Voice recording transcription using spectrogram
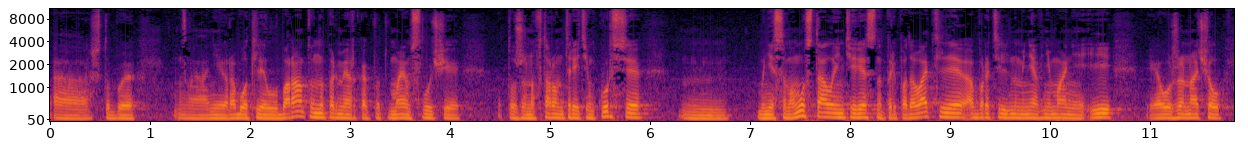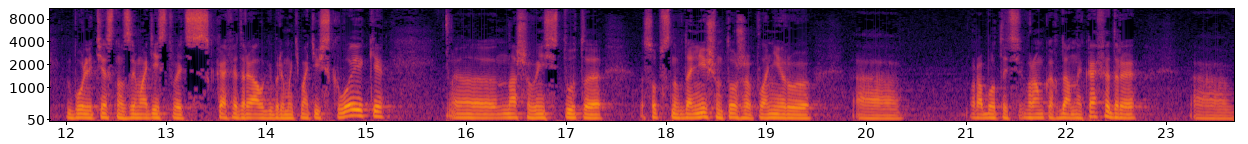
э, чтобы они работали лаборантом, например, как вот в моем случае, тоже на втором-третьем курсе мне самому стало интересно, преподаватели обратили на меня внимание, и я уже начал более тесно взаимодействовать с кафедрой алгебры и математической логики э, нашего института. Собственно, в дальнейшем тоже планирую э, работать в рамках данной кафедры, э,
